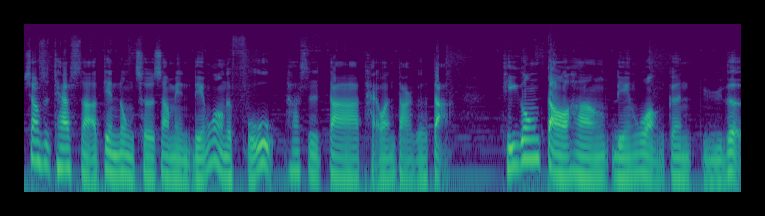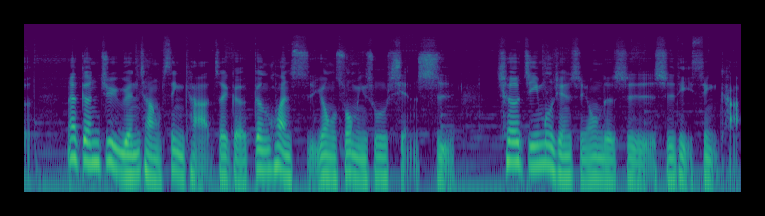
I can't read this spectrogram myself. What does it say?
像是 Tesla 电动车上面联网的服务，它是搭台湾大哥大，提供导航、联网跟娱乐。那根据原厂 SIM 卡这个更换使用说明书显示，车机目前使用的是实体 SIM 卡。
